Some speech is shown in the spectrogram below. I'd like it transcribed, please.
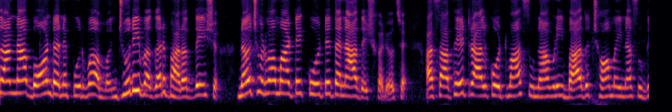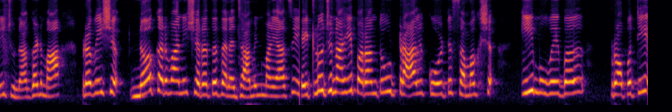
હજારના બોન્ડ અને પૂર્વ મંજૂરી વગર ભારત દેશ ન છોડવા માટે કોર્ટે તેને આદેશ કર્યો છે. આ સાથે ટ્રાયલ કોર્ટમાં સુનાવણી બાદ છ મહિના સુધી જૂનાગઢમાં પ્રવેશ ન કરવાની શરતે તેને જામીન મળ્યા છે. એટલું જ નહીં, પરંતુ ટ્રાયલ કોર્ટ સમક્ષ ઈ મૂવેબલ પ્રોપર્ટી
